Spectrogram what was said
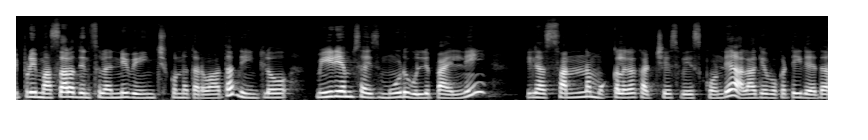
ఇప్పుడు ఈ మసాలా దినుసులన్నీ వేయించుకున్న తర్వాత దీంట్లో మీడియం సైజు మూడు ఉల్లిపాయల్ని ఇలా సన్న ముక్కలుగా కట్ చేసి వేసుకోండి. అలాగే ఒకటి లేదా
